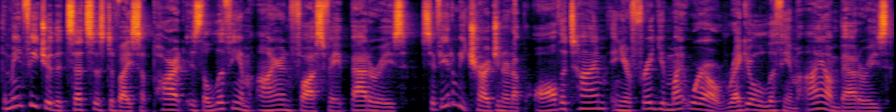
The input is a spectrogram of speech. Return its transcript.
The main feature that sets this device apart is the lithium iron phosphate batteries, so if you're going to be charging it up all the time and you're afraid you might wear out regular lithium ion batteries,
